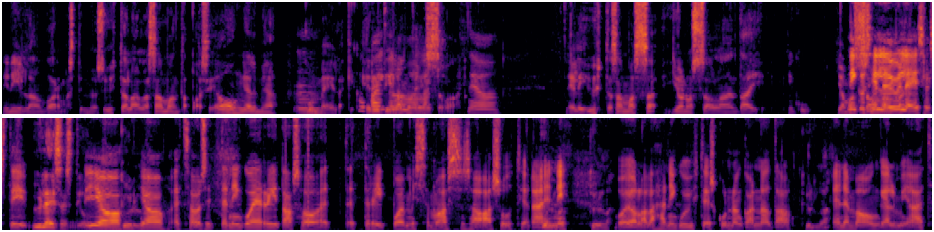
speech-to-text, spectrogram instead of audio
niin niillä on varmasti myös yhtä lailla samantapaisia ongelmia mm. kuin meilläkin, Kuin eri tilanteissa vaan. Joo. Eli yhtä samassa jonossa ollaan tai niin kuin niin kuin sille ollaan yleisesti, kaikki. Yleisesti ottaen, joo, kyllä. joo, että se on sitten niin kuin eri taso, että, että riippuen missä maassa sä asut ja näin, Kyllä, niin kyllä. voi olla vähän niin kuin yhteiskunnan kannalta Kyllä. enemmän ongelmia. Että,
